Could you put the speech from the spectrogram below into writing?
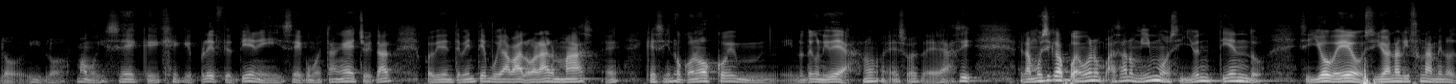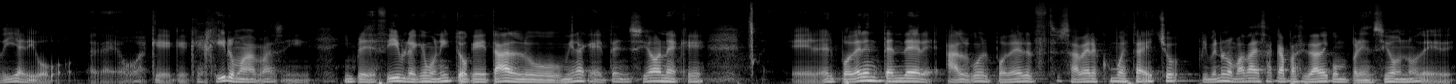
lo, y vamos, y sé qué, qué, precio tiene y sé cómo están hechos y tal, pues evidentemente voy a valorar más ¿eh? que si no conozco y, no tengo ni idea, ¿no? Eso es, así. En la música, pues bueno, pasa lo mismo, si yo entiendo, si yo veo, si yo analizo una melodía y digo, eh, oh, qué, giro más, impredecible, qué bonito, qué tal, mira qué tensiones, qué el poder entender algo, el poder saber cómo está hecho, primero nos va a dar esa capacidad de comprensión, ¿no? De,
